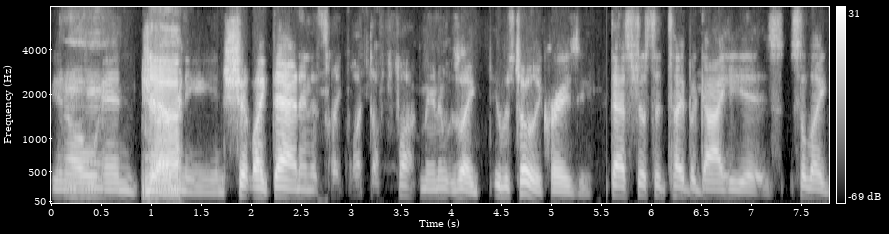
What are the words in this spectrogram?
you know, mm-hmm. in Germany yeah. and shit like that. And it's like, what the fuck, man? It was like it was totally crazy. That's just the type of guy he is. So like,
